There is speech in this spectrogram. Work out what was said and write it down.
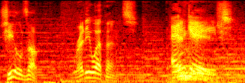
Shields up. Ready weapons. Engage. Transfer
